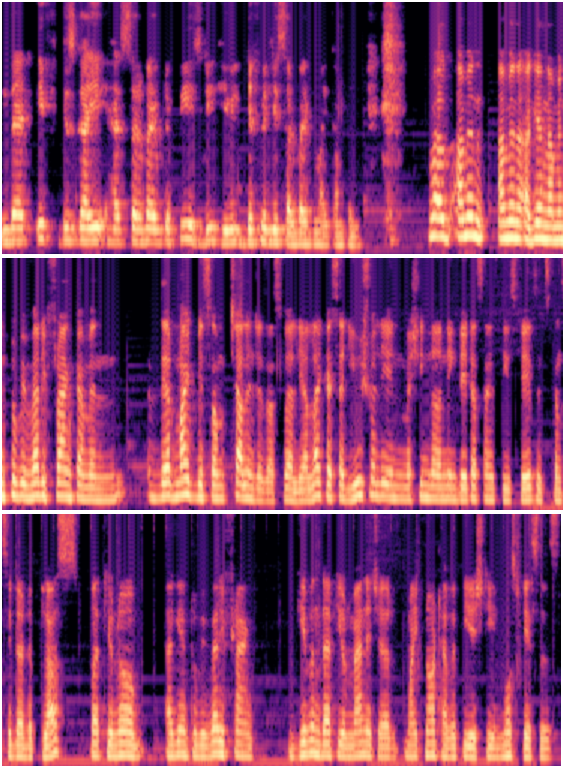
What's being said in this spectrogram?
that if this guy has survived a PhD, he will definitely survive my company. well, I mean, I mean, again, I mean, to be very frank, I mean, there might be some challenges as well. Yeah, like I said, usually in machine learning, data science these days, it's considered a plus. But you know, again, to be very frank, given that your manager might not have a PhD in most cases,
